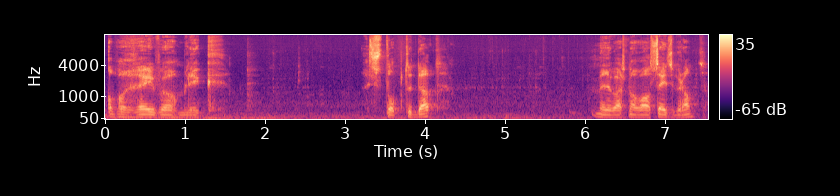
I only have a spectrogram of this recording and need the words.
op een gegeven ogenblik stopte dat. Maar er was nog wel steeds brand.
